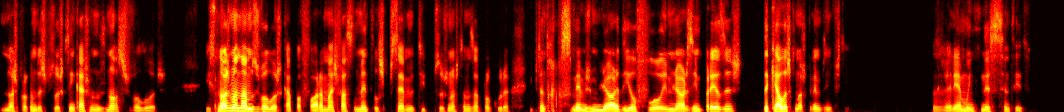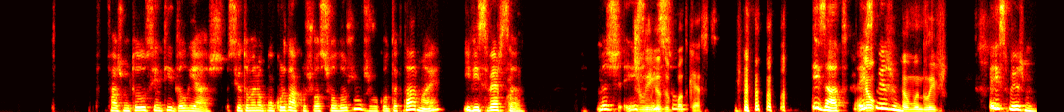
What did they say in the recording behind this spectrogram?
nós procuramos as pessoas que se encaixam nos nossos valores. E se nós mandarmos os valores cá para fora, mais facilmente eles percebem o tipo de pessoas que nós estamos à procura. E portanto recebemos melhor deal flow e melhores empresas daquelas que nós queremos investir. Estás a ver? E é muito nesse sentido. Faz-me todo o sentido. Aliás, se eu também não concordar com os vossos valores, não vos vou contactar, não é? E vice-versa. Mas isso, Desligas isso... o podcast. Exato, é, é isso o, mesmo. É o mundo livre. É isso mesmo.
